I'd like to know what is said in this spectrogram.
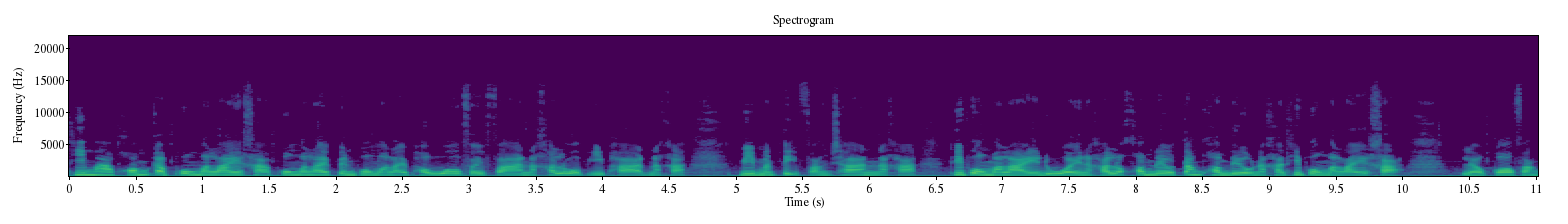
ที่มาพร้อมกับพวงมาลัยค่ะ พวงมาลัยเป็นพวงมาลัย power ไฟฟ้านะคะ ระบบ e-pass นะคะ มีมัลติฟังก์ชันนะคะ ที่พวงมาลัยด้วยนะคะ แล้วความเร็วตั้งความเร็วนะคะ ที่พวงมาลัยค่ะ แล้วก็ฝั่ง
